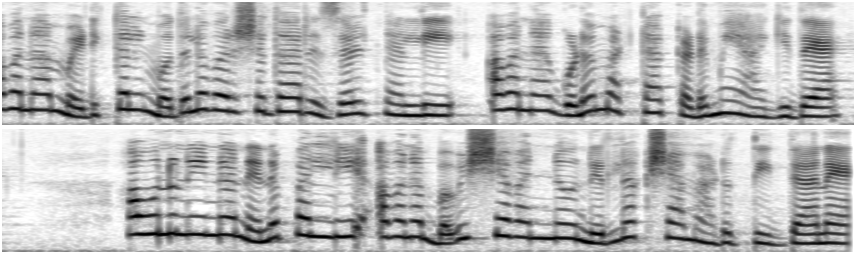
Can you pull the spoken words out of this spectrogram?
ಅವನ ಮೆಡಿಕಲ್ ಮೊದಲ ವರ್ಷದ ರಿಸಲ್ಟ್ನಲ್ಲಿ ಅವನ ಗುಣಮಟ್ಟ ಕಡಿಮೆಯಾಗಿದೆ ಅವನು ನಿನ್ನ ನೆನಪಲ್ಲಿ ಅವನ ಭವಿಷ್ಯವನ್ನು ನಿರ್ಲಕ್ಷ್ಯ ಮಾಡುತ್ತಿದ್ದಾನೆ.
